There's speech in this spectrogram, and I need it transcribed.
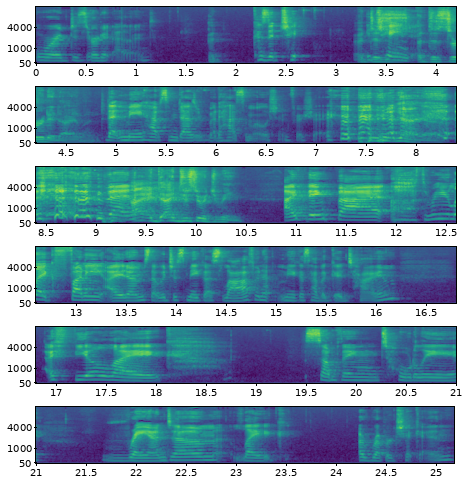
or a deserted island? Because it, cha- a it des- changes. A deserted island. That may have some desert, but it has some ocean for sure. yeah, yeah. then I, I do see what you mean. I think that oh, three like funny items that would just make us laugh and make us have a good time. I feel like something totally random, like a rubber chicken.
